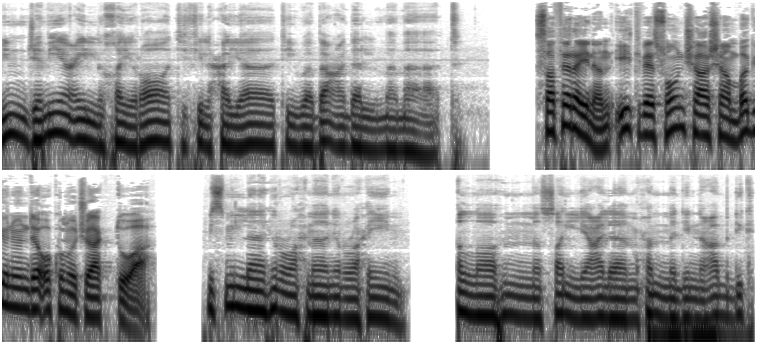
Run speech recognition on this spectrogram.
من جميع الخيرات في الحياة وبعد الممات Safer ayının ilk ve son çarşamba gününde okunacak dua. بسم الله الرحمن الرحيم. اللهم صل على محمد عبدك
